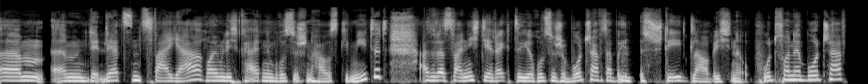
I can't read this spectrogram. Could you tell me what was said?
ähm, ähm, die letzten zwei Jahre Räumlichkeiten im russischen Haus gemietet. Also das war nicht direkt die russische Botschaft, aber mhm. es steht, glaube ich, eine Obhut von der Botschaft.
